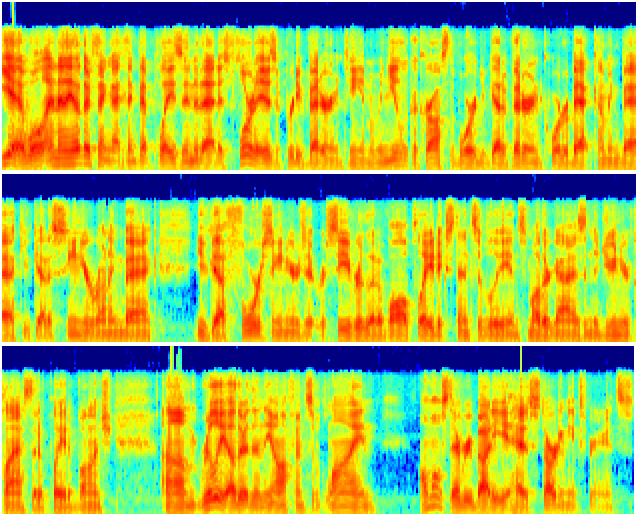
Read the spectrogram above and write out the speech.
Yeah, well, and the other thing I think that plays into that is Florida is a pretty veteran team. I mean, you look across the board, you've got a veteran quarterback coming back, you've got a senior running back, you've got four seniors at receiver that have all played extensively, and some other guys in the junior class that have played a bunch. Um, really, other than the offensive line, almost everybody has starting experience.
